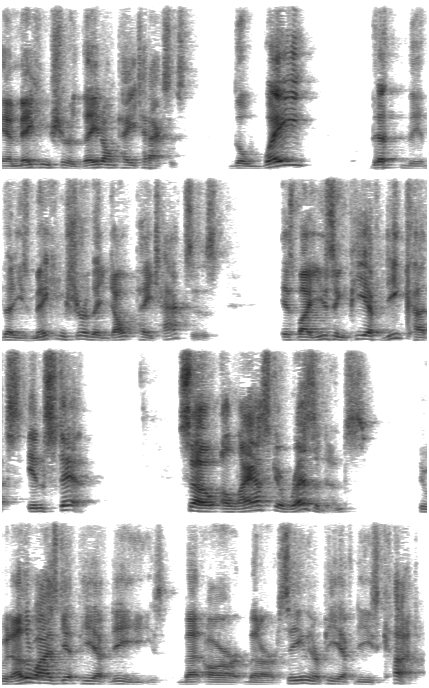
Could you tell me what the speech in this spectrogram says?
and making sure they don't pay taxes. The way that, that he's making sure they don't pay taxes is by using PFD cuts instead. So Alaska residents who would otherwise get PFDs but are but are seeing their PFDs cut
